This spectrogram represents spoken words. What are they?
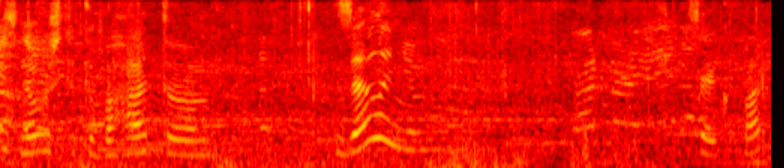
І знову ж таки багато зелені. Це як парк.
